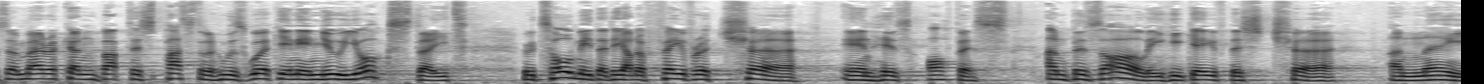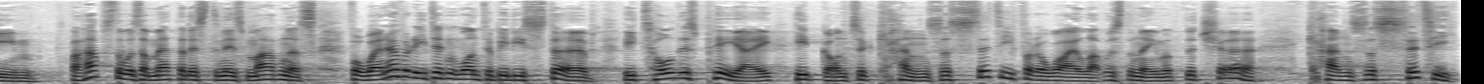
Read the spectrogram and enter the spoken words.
was an American Baptist pastor who was working in New York State who told me that he had a favorite chair in his office. And bizarrely, he gave this chair a name. Perhaps there was a Methodist in his madness, for whenever he didn't want to be disturbed, he told his PA he'd gone to Kansas City for a while. That was the name of the chair, Kansas City.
